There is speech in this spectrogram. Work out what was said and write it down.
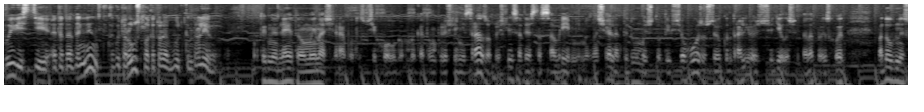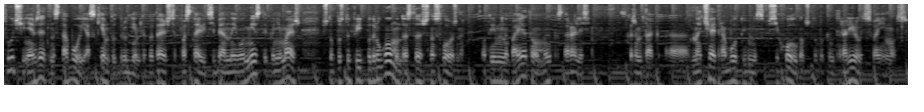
вывести этот адреналин в какое-то русло, которое будет контролировать. Вот именно для этого мы и начали работу с психологом. Мы к этому пришли не сразу, а пришли, соответственно, со временем. Изначально ты думаешь, что ты все можешь, все контролируешь, все делаешь. И когда происходят подобные случаи, не обязательно с тобой, а с кем-то другим. Ты пытаешься поставить себя на его место и понимаешь, что поступить по-другому достаточно сложно. Вот именно поэтому мы постарались, скажем так, э, начать работу именно с психологом, чтобы контролировать свои эмоции.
